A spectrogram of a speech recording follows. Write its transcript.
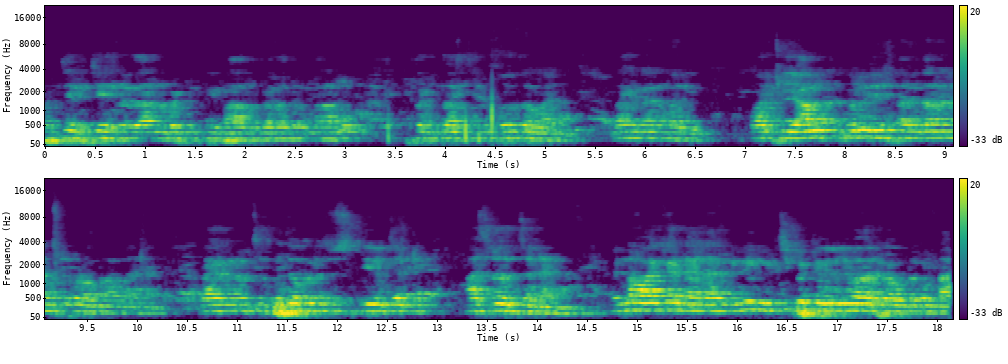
పరిచయం చేసిన విధానం బట్టి మీ నాలుగు వేల నాలుగు చూస్తున్నాం ఆయన అలాగే నేను మరి వారికి ఆలోచన గురి చేసిన విధానాన్ని బట్టి కూడా ఉన్నాను ఆయన అలాగే వచ్చిన ప్రతి ఒక్కరిని చూసి దీవించండి ఆశీర్వదించండి ఆయన విన్న వాక్యాన్ని ఆయన విని విడిచిపెట్టి వెళ్ళి వారిగా ఉండకుండా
